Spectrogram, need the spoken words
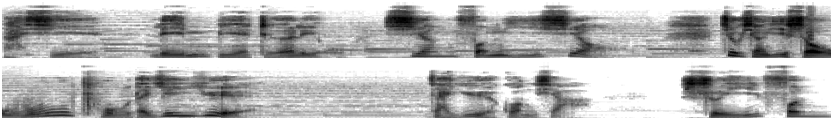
那些临别折柳，相逢一笑，就像一首无谱的音乐，在月光下随风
